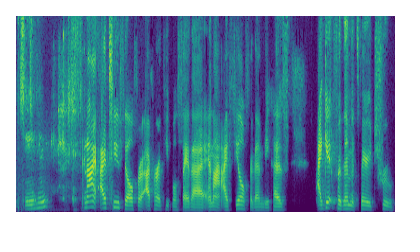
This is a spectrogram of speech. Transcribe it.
mm-hmm. And I, I too feel for, I've heard people say that, and I, I feel for them because I get for them, it's very true.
